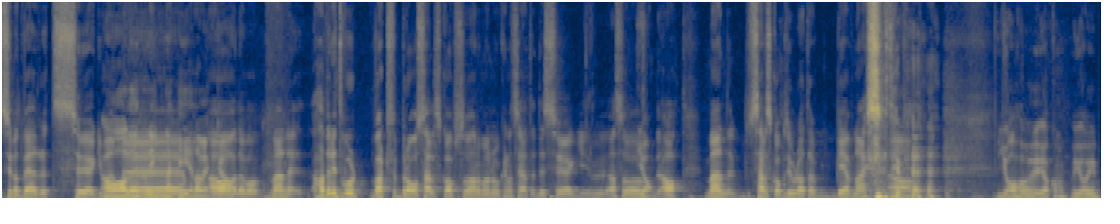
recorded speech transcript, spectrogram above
Synd att vädret sög. Ja, det eh, regnade hela veckan. Ja, det var, men hade det inte varit- för bra sällskap så hade man nog kunnat säga att det sög. Alltså, Ja. ja. Men sällskapet gjorde att det blev nice. Typ. Ja. Jag har, ju- jag, kommer, jag har ju,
